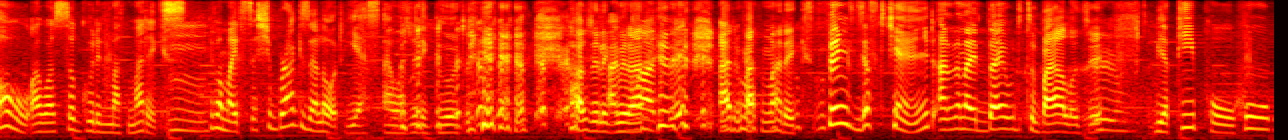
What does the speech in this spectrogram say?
Oh, I was so good in mathematics. Hmm. People might say she brags a lot. Yes, I was really good. I was really good at, at mathematics. Things just changed, and then I dived to biology. Hmm. We are people who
